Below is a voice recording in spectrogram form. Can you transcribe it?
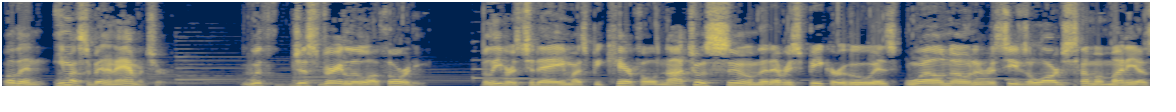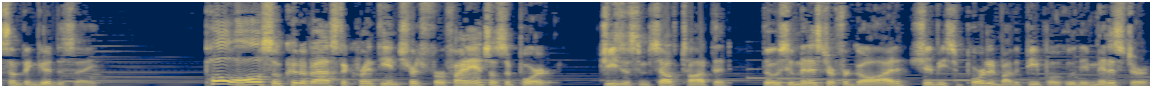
well, then he must have been an amateur with just very little authority. Believers today must be careful not to assume that every speaker who is well known and receives a large sum of money has something good to say. Paul also could have asked the Corinthian church for financial support. Jesus himself taught that those who minister for God should be supported by the people who they minister.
